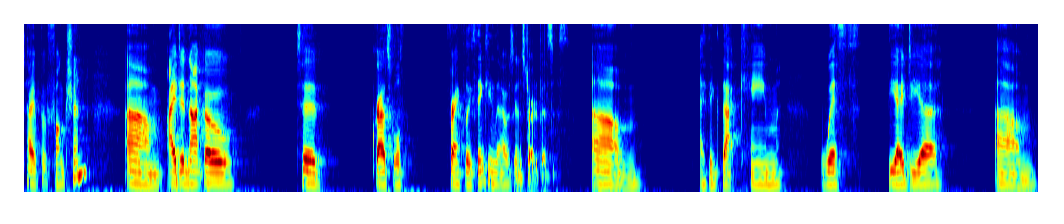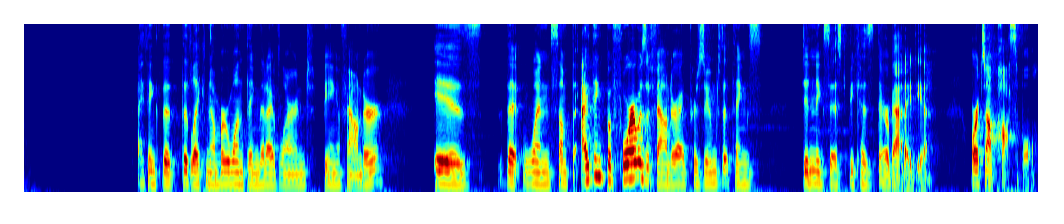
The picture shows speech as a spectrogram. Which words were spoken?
type of function. Um, i did not go to grad school frankly thinking that i was going to start a business. Um, i think that came with the idea um, i think that the like number one thing that i've learned being a founder is that when something i think before i was a founder i presumed that things didn't exist because they're a bad idea or it's not possible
